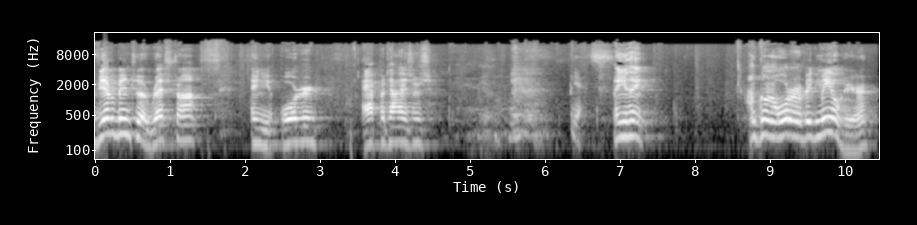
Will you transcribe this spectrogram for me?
have you ever been to a restaurant and you ordered appetizers yes. and you think, I'm going to order a big meal here.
